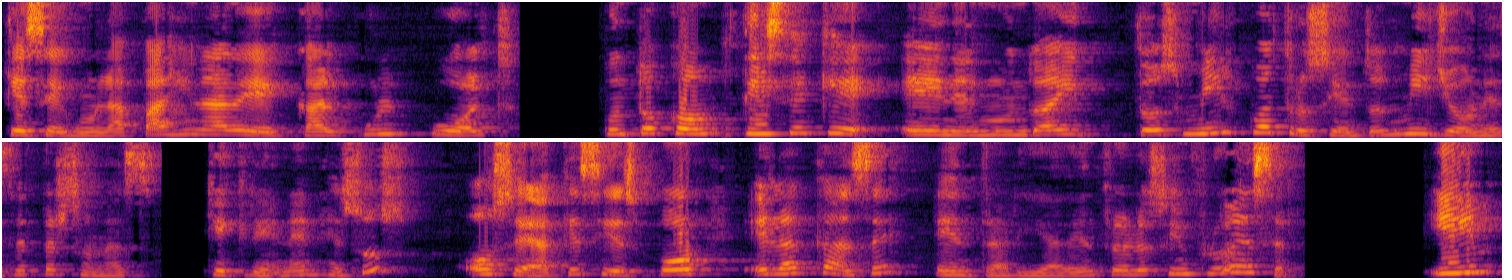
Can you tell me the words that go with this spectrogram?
que según la página de calculwalt.com dice que en el mundo hay 2.400 millones de personas que creen en Jesús? O sea que si es por el alcance, entraría dentro de los influencers. Y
